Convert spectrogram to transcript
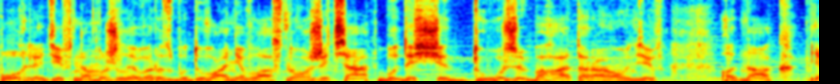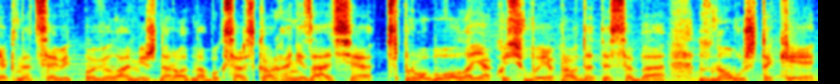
поглядів на можливе розбудування власного життя буде ще дуже багато раундів. Однак, як на це відповіла міжнародна боксерська організація, спробувала якось виправдати себе. Знову ж таки,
